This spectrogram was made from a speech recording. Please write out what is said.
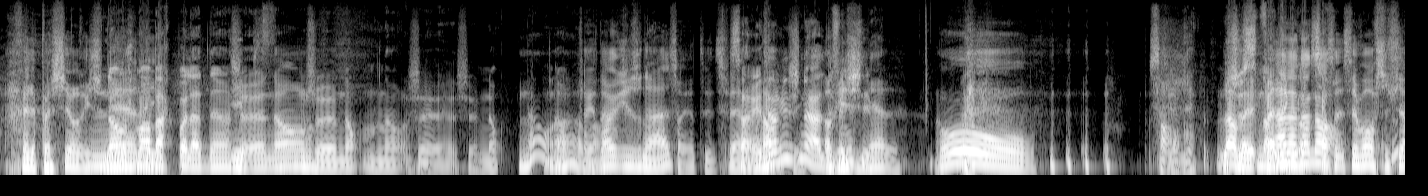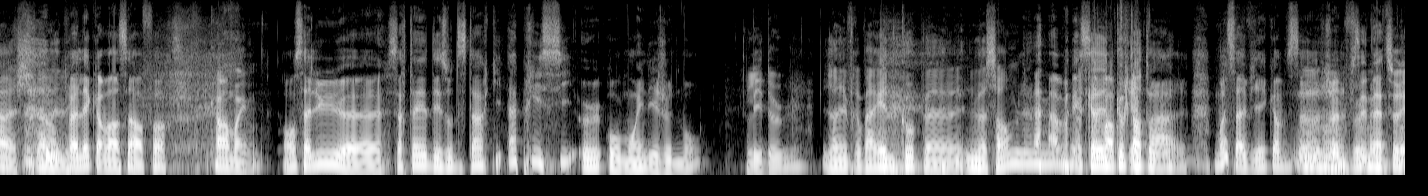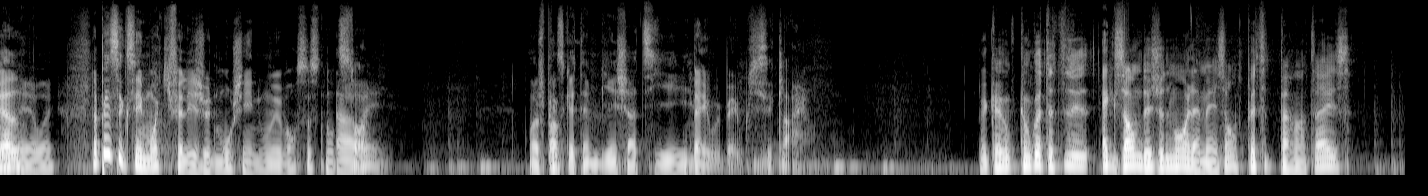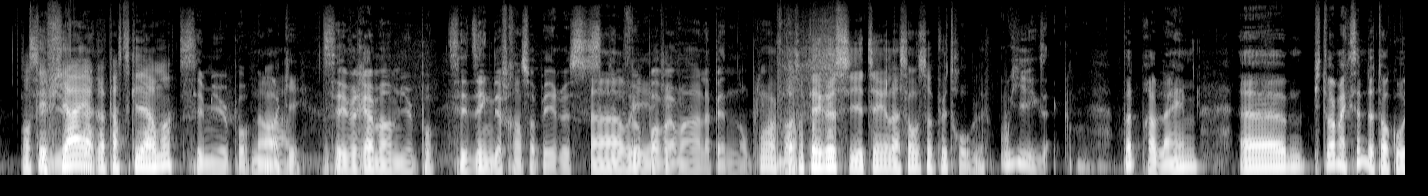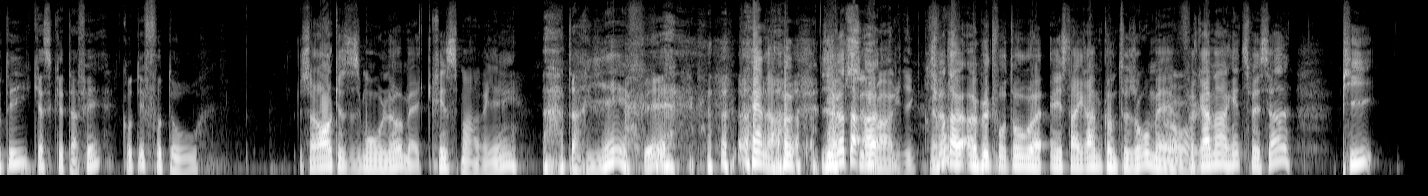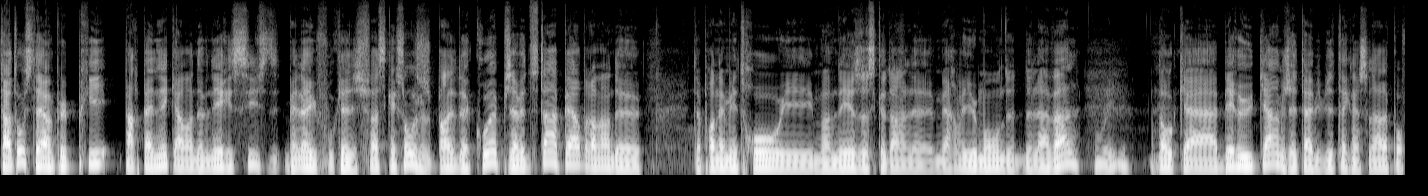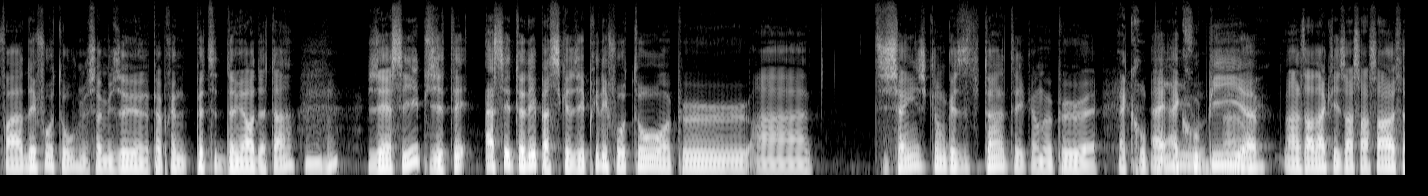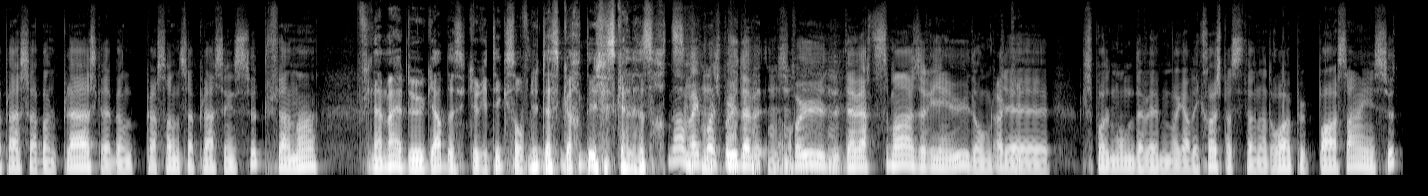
fait le péché original. Non, je m'embarque pas là-dedans. et- Je- euh, non, je, non, non, je, je- non. Non, Non, ah, ça aurait bon. été original, ça aurait été différent. Ça aurait été Non, original. Originel. Oh! Sors. Non, Juste mais non. non, non, non, c'est- bon, je suis fier. Je suis fier de lui. fallait commencer en force. Quand même. On salue euh, certains des auditeurs qui apprécient, eux, au moins les jeux de mots. Les deux. J'en ai préparé une coupe, euh, il me semble. Ah, Parce ça une coupe tantôt. Moi, ça vient comme ça. Mhm, je le veux c'est naturel. pas, mais ouais. Le pire, c'est que c'est moi qui fais les jeux de mots chez nous, mais bon, ça, c'est une autre Ah histoire. oui? Moi, je pense que t'aimes bien châtier. Ben oui, ben oui, c'est clair. Mais comme, comme quoi, as-tu des exemples de jeux de mots à la maison? Petite parenthèse. On mieux fier pas. particulièrement? C'est mieux pas. Non, Ah. ok. C'est vraiment mieux pas. C'est digne de François Pérusse. Ah ce qui ne oui, vaut pas vraiment la peine non plus. Ouais, Bon. François Pérusse, il étire la sauce un peu trop. Là. Oui, exact. Pas de problème. Euh, Puis toi, Maxime, de ton côté, qu'est-ce que t'as fait? Côté photo? C'est rare que ce mot-là, mais Chris m'en rien. Ah, t'as rien fait? non, j'ai fait, un, rien. j'ai fait un, un peu de photos euh, Instagram comme toujours, mais Oh, oui. vraiment rien de spécial. Puis, tantôt, c'était un peu pris par panique avant de venir ici. Je dis, mais là, il faut que je fasse quelque chose. Je parlais de quoi? Puis j'avais du temps à perdre avant de, de prendre le métro et m'emmener jusque dans le merveilleux monde de, de Laval. Oui. Donc, à Berry-UQAM, j'étais à la Bibliothèque nationale pour faire des photos. Je me suis amusé à peu près une petite demi-heure de temps. Mhm. J'ai essayé, puis j'étais assez étonné parce que j'ai pris des photos un peu en petit singe, comme je dis tout le temps, t'es comme un peu euh, Accroupi. a- accroupi, ou- Ah, euh, ouais. en attendant que les ascenseurs se placent à la bonne place, que la bonne personne se place, et ainsi de suite. Puis finalement, Finalement, il y a deux gardes de sécurité qui sont venus t'escorter jusqu'à la sortie. non, même moi, j'ai pas eu d'aver- j'ai pas eu d'avertissement, j'ai rien eu. Donc, Ok. euh, je sais pas, le monde devait me regarder croche parce que c'était un endroit un peu passant, et ainsi de suite.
